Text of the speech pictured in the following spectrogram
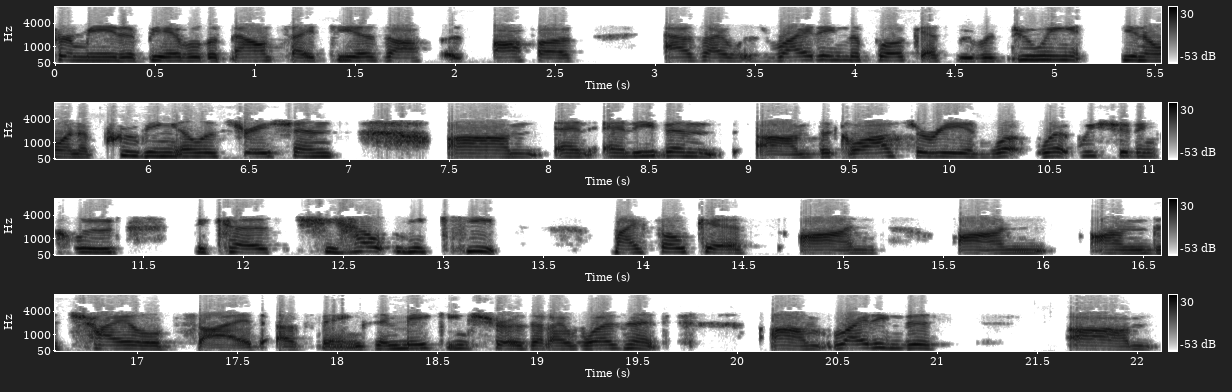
for me to be able to bounce ideas off off of as I was writing the book, as we were doing it, you know, and approving illustrations, um, and and even um, the glossary and what what we should include, because she helped me keep my focus on on on the child side of things and making sure that I wasn't um, writing this. Um,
